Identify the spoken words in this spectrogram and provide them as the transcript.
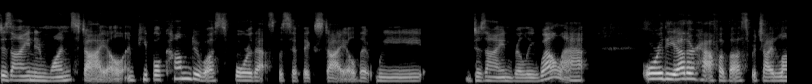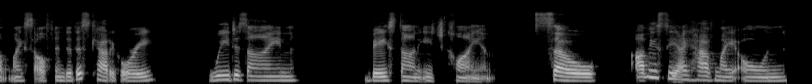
design in one style and people come to us for that specific style that we design really well at. Or the other half of us which i lump myself into this category we design based on each client. So obviously i have my own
